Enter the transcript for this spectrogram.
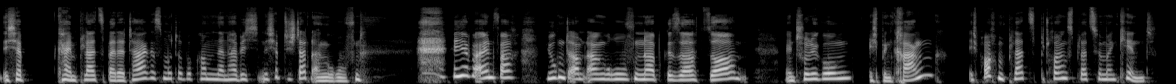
Ich habe keinen Platz bei der Tagesmutter bekommen. Dann habe ich, ich habe die Stadt angerufen. Ich habe einfach Jugendamt angerufen, habe gesagt, so, Entschuldigung, ich bin krank, ich brauche einen Platz, Betreuungsplatz für mein Kind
